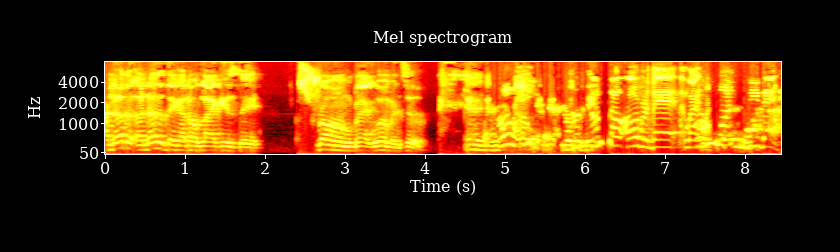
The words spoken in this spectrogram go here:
another another thing I don't like is the strong black woman too. I'm so over that. Like, who wants to be that?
